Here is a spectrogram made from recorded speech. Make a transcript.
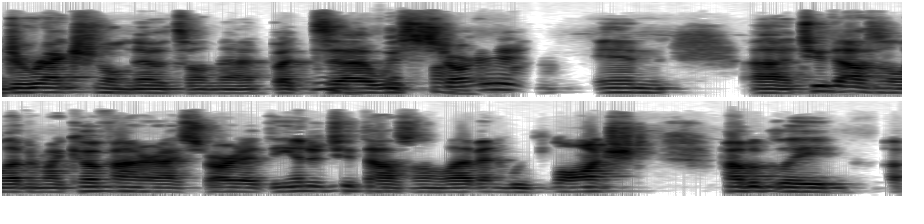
directional notes on that. But mm, uh, we started fine. In uh, 2011. My co-founder and I started at the end of 2011. We launched publicly a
